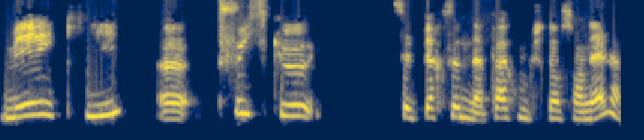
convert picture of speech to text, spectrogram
mais qui, euh, puisque cette personne n'a pas confiance en elle,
